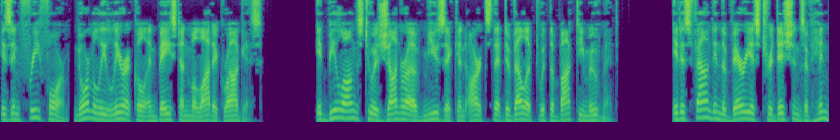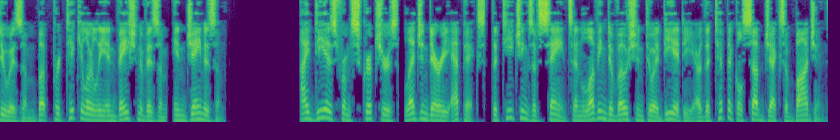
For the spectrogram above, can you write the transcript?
is in free form, normally lyrical and based on melodic ragas. It belongs to a genre of music and arts that developed with the Bhakti movement. It is found in the various traditions of Hinduism but particularly in Vaishnavism, in Jainism. Ideas from scriptures, legendary epics, the teachings of saints and loving devotion to a deity are the typical subjects of bhajans.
